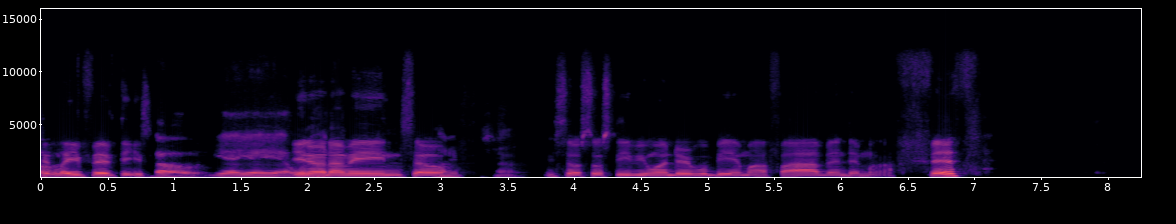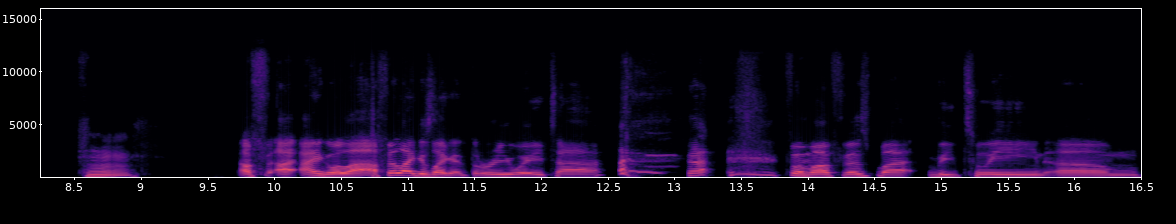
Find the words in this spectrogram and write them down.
the Oh. late fifties. Oh, yeah, yeah, yeah. You know what I mean? So 100%. so so Stevie Wonder will be in my five, and then my fifth. Hmm. I, f- I, I ain't gonna lie. I feel like it's like a three way tie for my fifth spot between um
